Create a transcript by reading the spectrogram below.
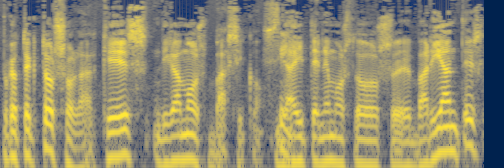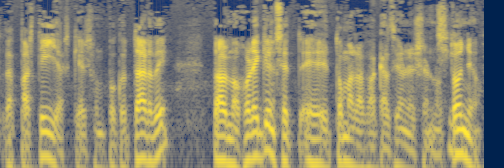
protector solar, que es, digamos, básico. Y ahí tenemos dos eh, variantes, las pastillas, que es un poco tarde, pero a lo mejor hay quien se eh, toma las vacaciones en otoño.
